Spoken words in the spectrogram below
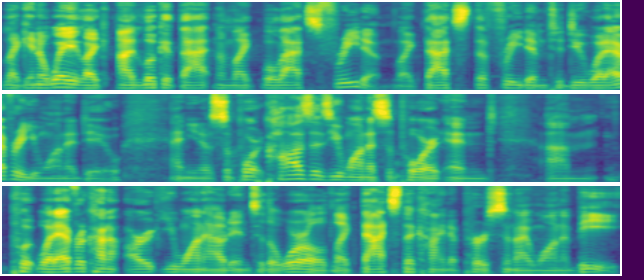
like in a way like i look at that and i'm like well that's freedom. Like that's the freedom to do whatever you want to do. And you know support causes you want to support and um, put whatever kind of art you want out into the world like that's the kind of person i want to be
